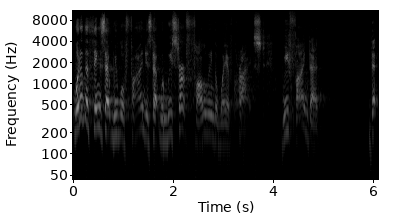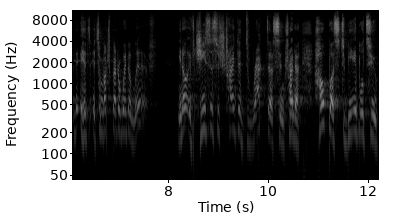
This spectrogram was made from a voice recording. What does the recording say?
one of the things that we will find is that when we start following the way of Christ, we find that, that it's, it's a much better way to live. You know, if Jesus is trying to direct us and trying to help us to be able to,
